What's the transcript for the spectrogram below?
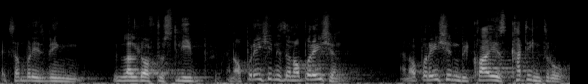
Like somebody is being lulled off to sleep. An operation is an operation. An operation requires cutting through.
